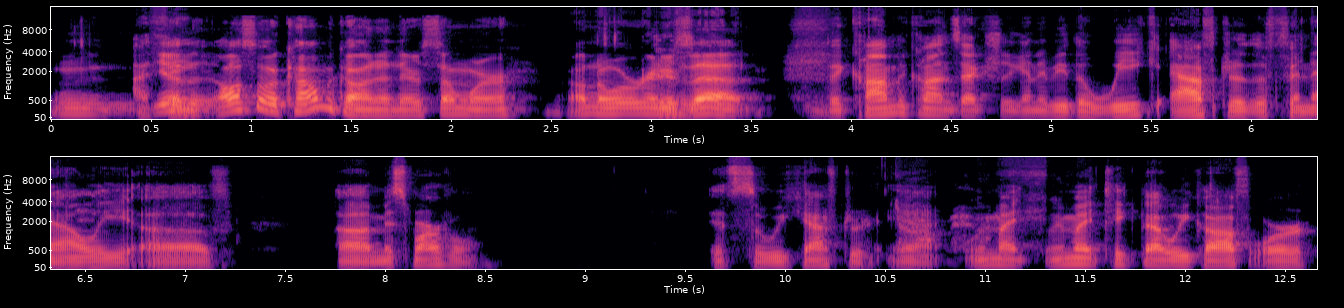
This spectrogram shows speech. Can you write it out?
Mm, I yeah, think- also a Comic Con in there somewhere. I don't know what we're gonna do for that. the Comic Con's actually going to be the week after the finale of uh, Ms. Marvel. It's the week after. Yeah, we might we might take that week off or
